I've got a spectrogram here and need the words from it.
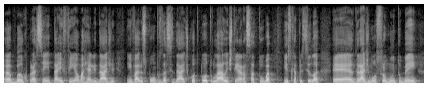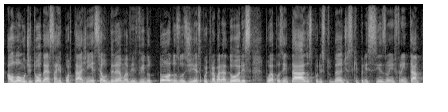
ah, banco para sentar, enfim, é uma realidade em vários pontos da cidade. Quanto do outro lado, a gente tem Araçatuba, isso que a Priscila é, Andrade mostrou muito bem ao longo de toda essa reportagem. Esse é o drama vivido todos os dias por trabalhadores, por aposentados, por estudantes que precisam enfrentar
